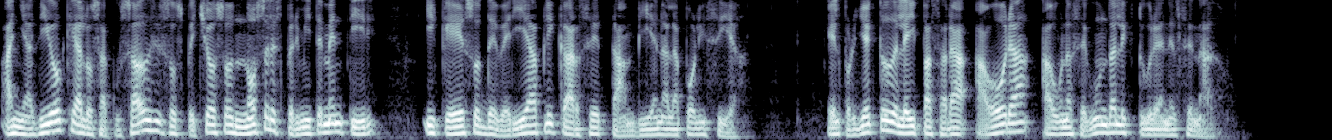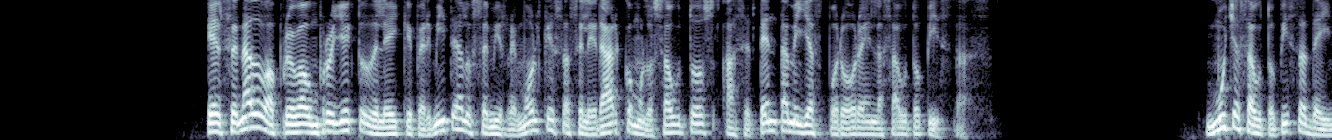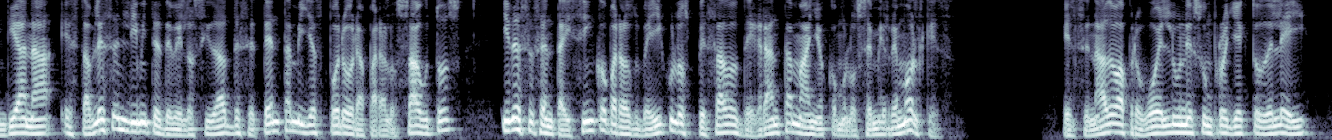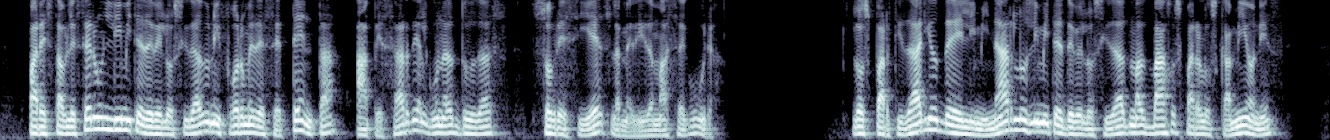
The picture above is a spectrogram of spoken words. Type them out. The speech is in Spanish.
Añadió que a los acusados y sospechosos no se les permite mentir y que eso debería aplicarse también a la policía. El proyecto de ley pasará ahora a una segunda lectura en el Senado. El Senado aprueba un proyecto de ley que permite a los semirremolques acelerar como los autos a 70 millas por hora en las autopistas. Muchas autopistas de Indiana establecen límites de velocidad de 70 millas por hora para los autos y de 65 para los vehículos pesados de gran tamaño como los semirremolques. El Senado aprobó el lunes un proyecto de ley para establecer un límite de velocidad uniforme de 70 a pesar de algunas dudas sobre si es la medida más segura. Los partidarios de eliminar los límites de velocidad más bajos para los camiones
